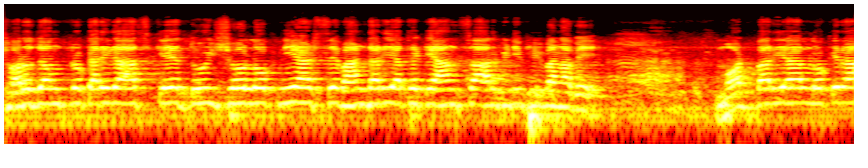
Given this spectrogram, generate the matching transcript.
ষড়যন্ত্রকারীরা আজকে দুইশো লোক নিয়ে আসছে ভান্ডারিয়া থেকে আনসার বিডিপি বানাবে। মঠবাড়িয়ার লোকেরা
